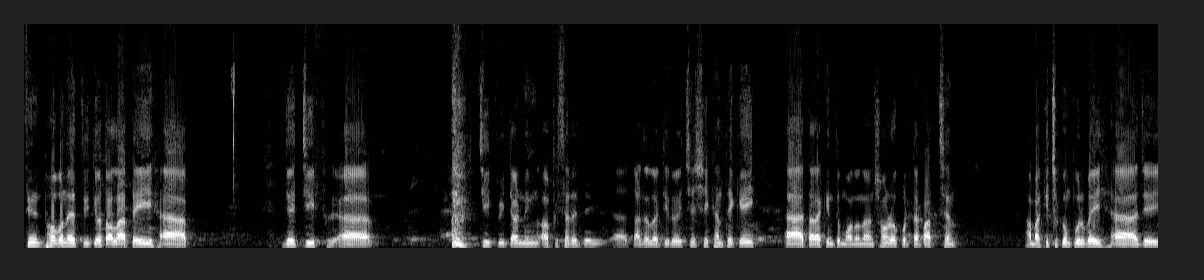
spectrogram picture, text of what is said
সিনেট ভবনের তৃতীয় তলাতেই যে চিফ চিফ রিটার্নিং অফিসারের যে কার্যালয়টি রয়েছে, সেখান থেকেই তারা কিন্তু মনোনয়ন সংগ্রহ করতে পারছেন। আমরা কিছুক্ষণ পূর্বেই যেই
